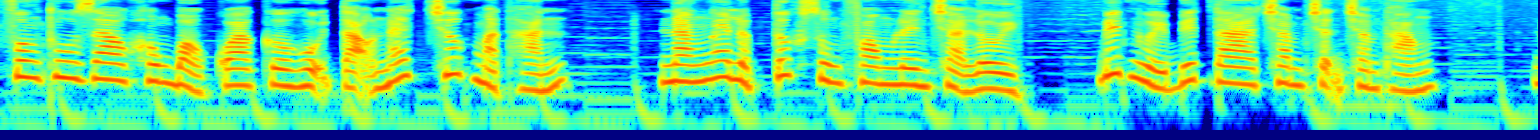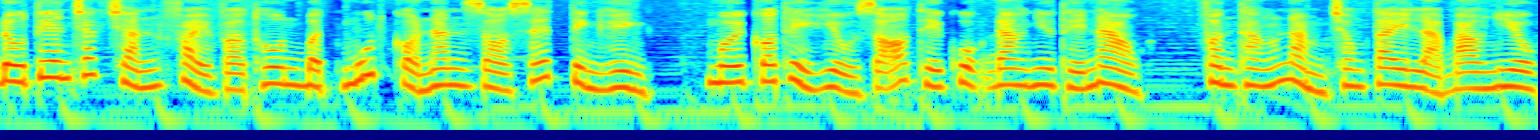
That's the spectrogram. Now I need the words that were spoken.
Phương Thu Giao không bỏ qua cơ hội tạo nét trước mặt hắn. Nàng ngay lập tức sung phong lên trả lời, biết người biết ta trăm trận trăm thắng. Đầu tiên chắc chắn phải vào thôn bật mút cỏ năn dò xét tình hình, mới có thể hiểu rõ thế cuộc đang như thế nào, phần thắng nằm trong tay là bao nhiêu.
